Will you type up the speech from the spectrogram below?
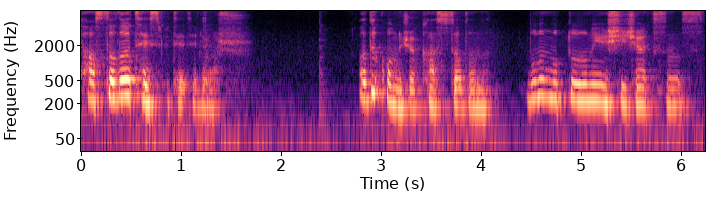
hastalığı tespit ediliyor. Adı konacak hastalığının. Bunun mutluluğunu yaşayacaksınız.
